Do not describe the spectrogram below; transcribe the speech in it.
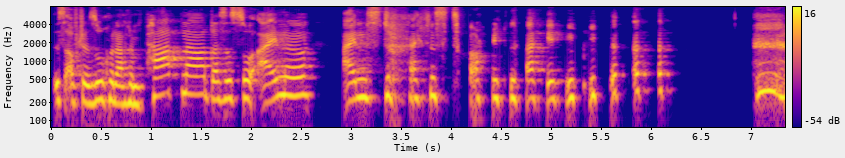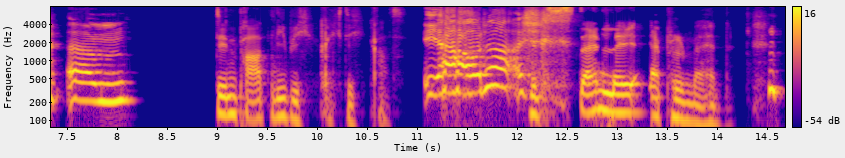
Ist auf der Suche nach einem Partner. Das ist so eine eine, Sto eine Storyline. ähm, Den Part liebe ich richtig krass. ja, oder? Mit Stanley Appleman.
